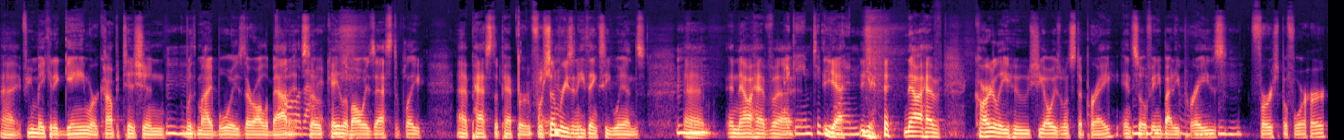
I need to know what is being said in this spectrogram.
uh, if you make it a game or a competition with my boys, they're all about All it. about so it. Caleb always asks to play uh, pass the pepper. For Right. some reason, he thinks he wins. Um, and now I have uh, A game to be yeah, won. Yeah. now I have Carly, who she always wants to pray, and Mm-hmm. so if anybody prays first before her,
